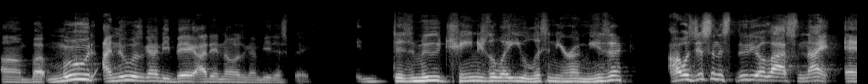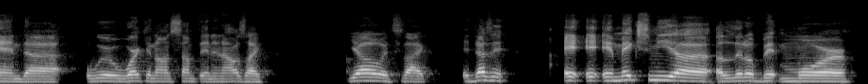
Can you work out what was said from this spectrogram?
Um, but mood, I knew it was gonna be big. I didn't know it was gonna be this big. Does mood change the way you listen to your own music? I was just in the studio last night and uh, we were working on something, and I was like, "Yo, it's like it doesn't. It it, it makes me a, a little bit more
